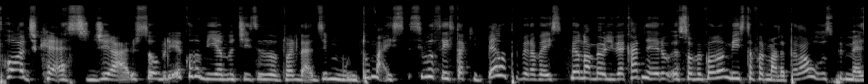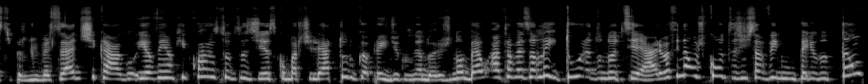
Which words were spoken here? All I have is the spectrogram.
podcast diário sobre economia, notícias, atualidades e muito mais. Se você está aqui pela primeira vez, meu nome é Olivia Carneiro, eu sou uma economista formada pela USP, mestre pela Universidade de Chicago, e eu venho aqui quase todos os dias compartilhar tudo que eu aprendi com os ganhadores de Nobel através da leitura do noticiário. Afinal de contas, a gente está vivendo um período tão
